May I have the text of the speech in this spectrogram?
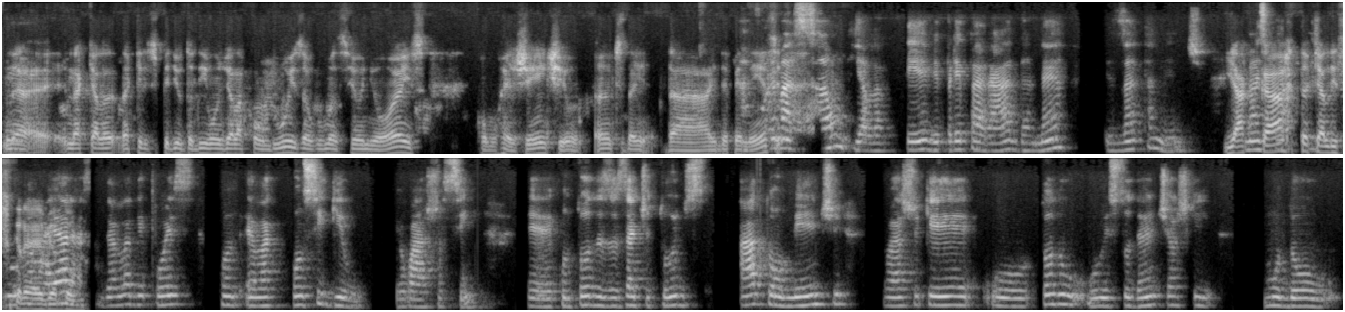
na, naquela, naqueles períodos ali onde ela conduz algumas reuniões como regente antes da, da independência. A formação que ela teve preparada, né? Exatamente. E a Mas carta que ela escreve. Era, ela depois, ela conseguiu, eu acho assim, é, com todas as atitudes, atualmente, eu acho que o, todo o estudante, acho que mudou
